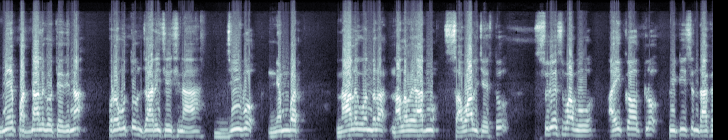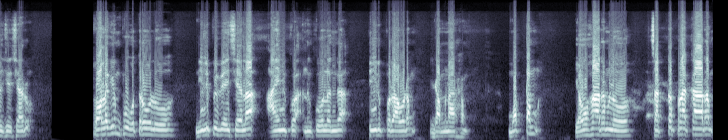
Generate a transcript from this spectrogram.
మే పద్నాలుగవ తేదీన ప్రభుత్వం జారీ చేసిన జీవో నెంబర్ నాలుగు వందల నలభై ఆరును సవాల్ చేస్తూ సురేష్ బాబు హైకోర్టులో పిటిషన్ దాఖలు చేశారు. తొలగింపు ఉత్తర్వులు నిలిపివేసేలా ఆయనకు అనుకూలంగా తీర్పు రావడం గమనార్హం. మొత్తం వ్యవహారంలో చట్ట ప్రకారం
